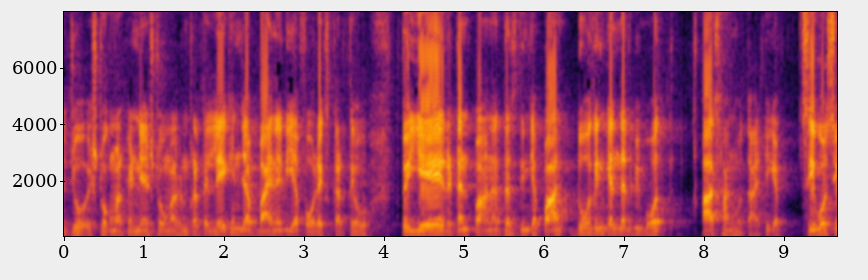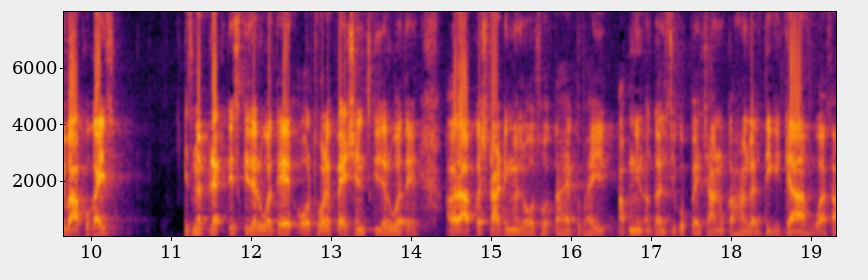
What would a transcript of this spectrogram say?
जो stock market Indian stock market में करते हैं। लेकिन जब बाइनरी या फॉरेक्स करते हो तो ये रिटर्न पाना दस दिन के पाँच दो दिन के अंदर भी बहुत आसान होता है, ठीक है? सिवो सिवा आपको गाइज़ इसमें प्रैक्टिस की ज़रूरत है और थोड़े पेशेंस की ज़रूरत है। अगर आपका स्टार्टिंग में लॉस होता है तो भाई अपनी गलती को पहचानो, कहाँ गलती की क्या हुआ था।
